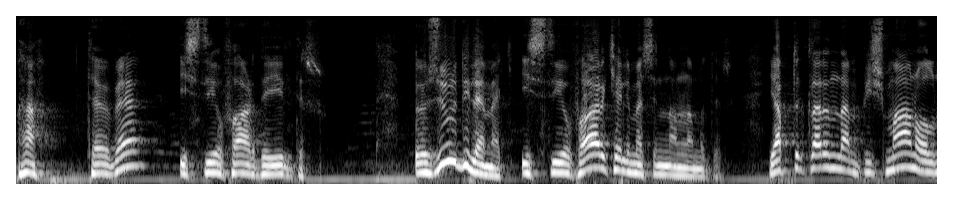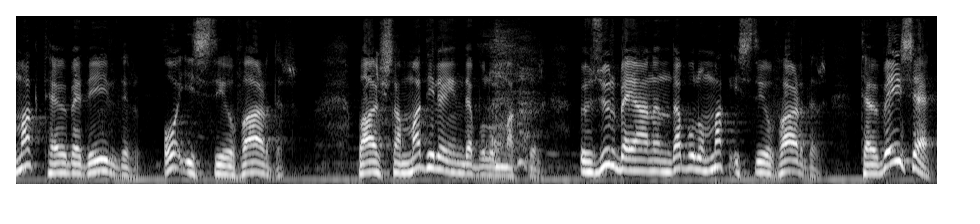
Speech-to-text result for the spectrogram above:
Ha, tevbe istiğfar değildir. Özür dilemek istiğfar kelimesinin anlamıdır. Yaptıklarından pişman olmak tevbe değildir. O istiğfardır. Bağışlanma dileğinde bulunmaktır. Özür beyanında bulunmak istiğfardır. Tevbe ise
